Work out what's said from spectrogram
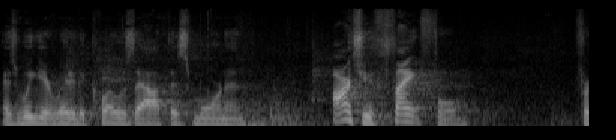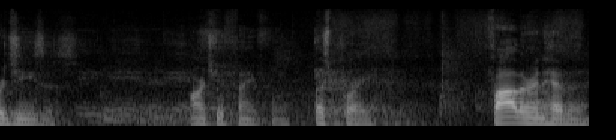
as we get ready to close out this morning. Aren't you thankful for Jesus? Aren't you thankful? Let's pray. Father in heaven,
